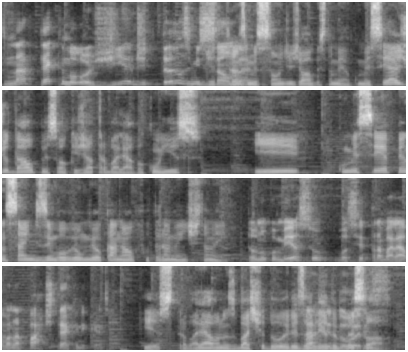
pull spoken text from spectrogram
na tecnologia de transmissão, de transmissão de jogos também. Eu comecei a ajudar o pessoal que já trabalhava com isso e comecei a pensar em desenvolver o meu canal futuramente também. né? Então no começo você trabalhava na parte técnica. Isso, trabalhava nos bastidores, ali do bastidores. pessoal.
